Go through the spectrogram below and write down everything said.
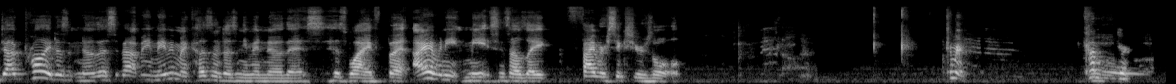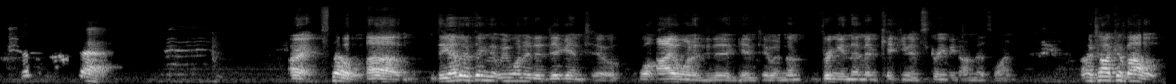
Doug probably doesn't know this about me. Maybe my cousin doesn't even know this, his wife, but I haven't eaten meat since I was like five or six years old. Come here. Come uh, here. All right. So um, the other thing that we wanted to dig into, well, I wanted to dig into, and I'm bringing them in kicking and screaming on this one, I talk about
